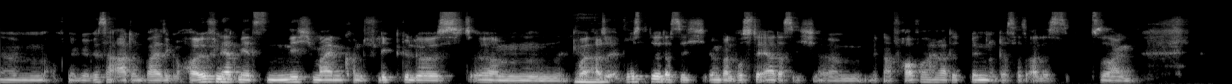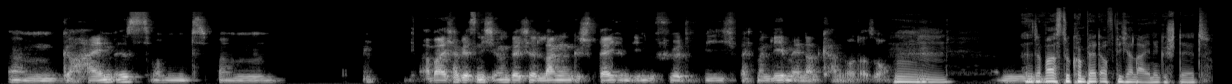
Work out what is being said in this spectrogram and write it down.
ähm, auf eine gewisse Art und Weise geholfen. Er hat mir jetzt nicht meinen Konflikt gelöst. Ähm, Ja. weil, also er wusste, dass ich, irgendwann wusste er, dass ich ähm, mit einer Frau verheiratet bin und dass das alles sozusagen ähm, geheim ist. Und ähm, aber ich habe jetzt nicht irgendwelche langen Gespräche mit ihm geführt, wie ich vielleicht mein Leben ändern kann oder so. Hm. Ähm, Also da warst du komplett auf dich alleine gestellt.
